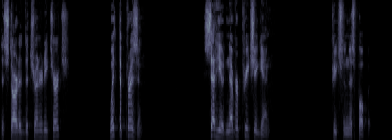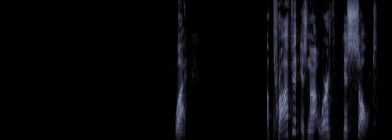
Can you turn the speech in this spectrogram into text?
that started the Trinity Church went to prison, said he would never preach again, preached in this pulpit. Why? A prophet is not worth his salt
